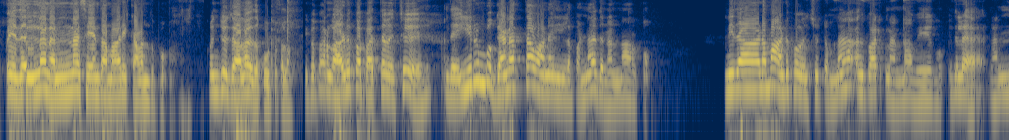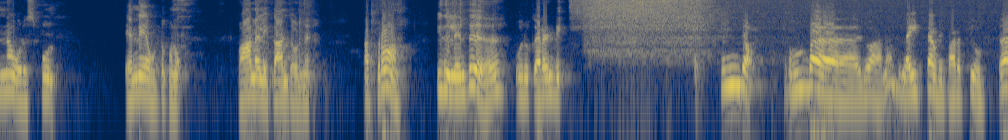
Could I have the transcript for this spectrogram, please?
இப்போ இதெல்லாம் நல்லா சேர்ந்த மாதிரி கலந்துப்போம். கொஞ்சம் ஜாலம் இதை கூட்டுக்கலாம் இப்போ பாருங்க அடுப்பை பற்ற வச்சு அந்த இரும்பு கனத்த வானிலையில் பண்ணால் இது நல்லா இருக்கும். நிதானமாக அடுப்பை வச்சுட்டோம்னா அது பாட்டுக்கு நல்லா வேகும். இதில் நல்லா ஒரு ஸ்பூன் எண்ணெயை விட்டுக்கணும் வானலி காஞ்ச ஒன்று அப்புறம் இதுலேருந்து ஒரு கரண்டி. கொஞ்சம் ரொம்ப இதுவான லைட்டாக அப்படி பரத்தி விட்டுட்டா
